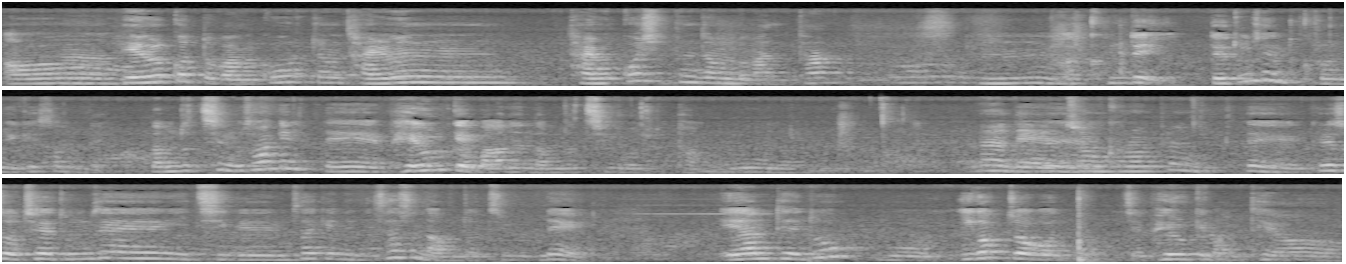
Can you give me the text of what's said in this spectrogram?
아, 음, 배울 것도 많고 좀 닮은 닮고 싶은 점도 많다. 음, 아 근데 내 동생도 그런 얘기 했었는데 남자친구 사귈 때 배울 게 많은 남자친구가 좋다고 네, 네, 네. 좀 그런 편이에요. 네 그래서 제 동생이 지금 사귀는 게 사실 남자친구인데 애한테도 뭐 이것저것 이제 배울 게 많대요.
